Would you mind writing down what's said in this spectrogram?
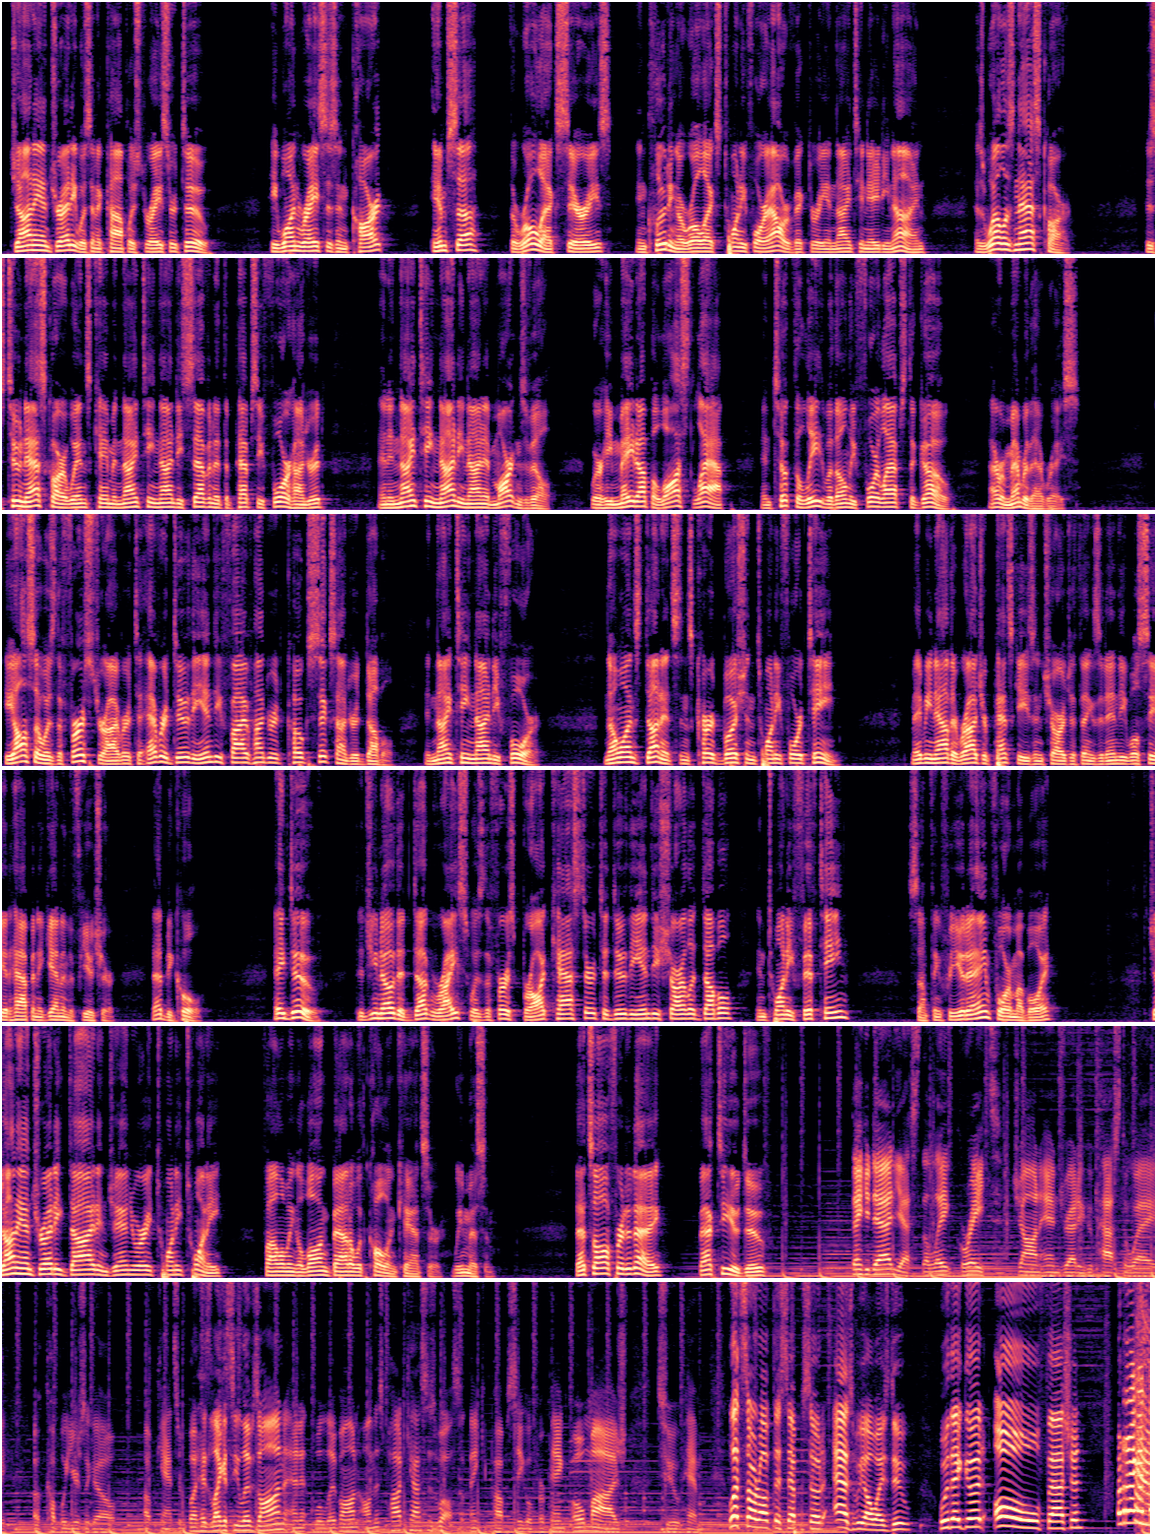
John Andretti was an accomplished racer too. He won races in CART, IMSA, the Rolex Series, including a Rolex 24 hour victory in 1989, as well as NASCAR. His two NASCAR wins came in 1997 at the Pepsi 400 and in 1999 at Martinsville, where he made up a lost lap and took the lead with only four laps to go. I remember that race. He also was the first driver to ever do the Indy 500 Coke 600 double in 1994. No one's done it since Kurt Busch in 2014. Maybe now that Roger Penske's in charge of things at Indy, we'll see it happen again in the future. That'd be cool. Hey, Duve, did you know that Doug Rice was the first broadcaster to do the Indy Charlotte double in 2015? Something for you to aim for, my boy. John Andretti died in January 2020 following a long battle with colon cancer. We miss him. That's all for today. Back to you, Duve. Thank you, Dad. Yes, the late, great John Andretti, who passed away a couple years ago of cancer. But his legacy lives on, and it will live on on this podcast as well. So thank you, Papa Segal, for paying homage to him. Let's start off this episode, as we always do, with a good old fashioned reggaeton!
